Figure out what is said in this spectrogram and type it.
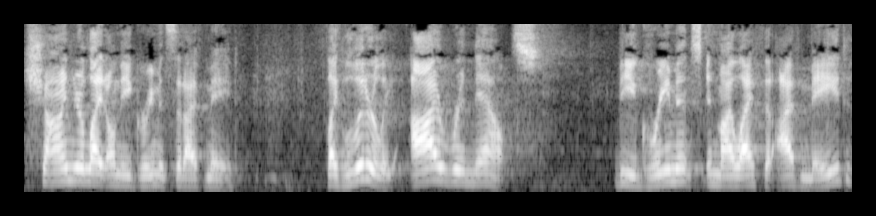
Shine your light on the agreements that I've made. Like literally, I renounce the agreements in my life that I've made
